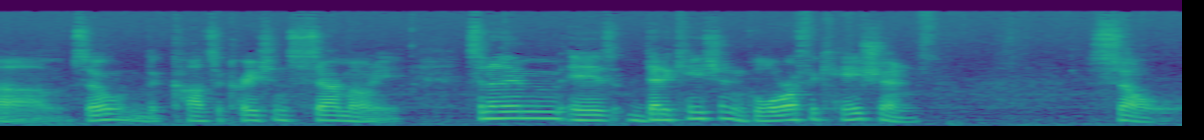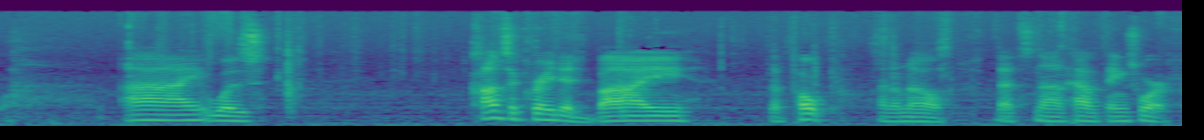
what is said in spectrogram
Um, so the consecration ceremony. Synonym is dedication, glorification. So, I was consecrated by the Pope. I don't know. That's not how things work.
